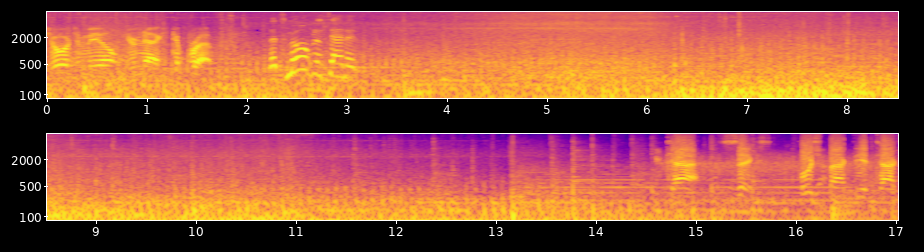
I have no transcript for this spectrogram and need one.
George Emile, you're next. Get prepped. Let's move, Lieutenant. Back the attack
